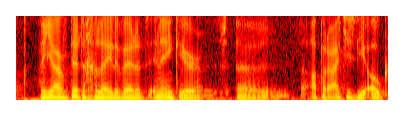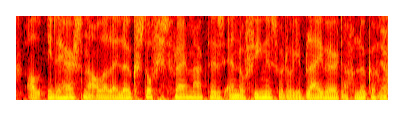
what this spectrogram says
een jaar of dertig geleden werden het in één keer apparaatjes die ook al in de hersenen allerlei leuke stofjes vrijmaakten. Dus endorfines, waardoor je blij werd en gelukkig. Ja.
